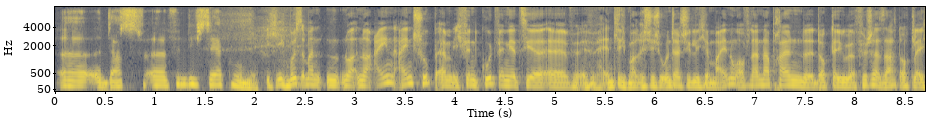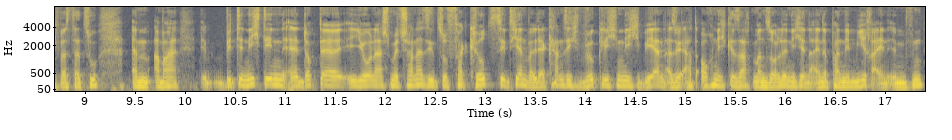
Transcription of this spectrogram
das äh, finde ich sehr komisch. Ich, ich muss immer nur, nur einen Einschub. Ähm, ich finde gut, wenn jetzt hier äh, endlich mal richtig unterschiedliche Meinungen aufeinanderprallen. Äh, Dr. Julia Fischer sagt auch gleich was dazu. Ähm, aber bitte nicht den äh, Dr. Jonas Schmidt-Schannersit so verkürzt zitieren, weil der kann sich wirklich nicht wehren. Also er hat auch nicht gesagt, man solle nicht in eine Pandemie reinimpfen.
